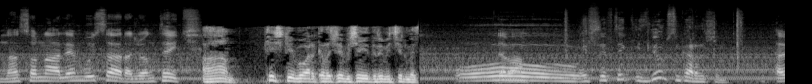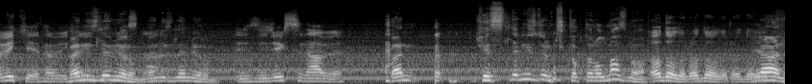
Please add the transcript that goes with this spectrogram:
Bundan sonra alem buysa racon tek. Ağam keşke bu arkadaşa bir şey yedirip içirmesin. Oo, Devam. Eşref Tek izliyor musun kardeşim? Tabii ki tabii ki. Ben izlemiyorum. Ben izlemiyorum. İzleyeceksin abi. Ben kesitlerini izliyorum TikTok'tan olmaz mı o? O da olur o da olur o da olur. Yani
